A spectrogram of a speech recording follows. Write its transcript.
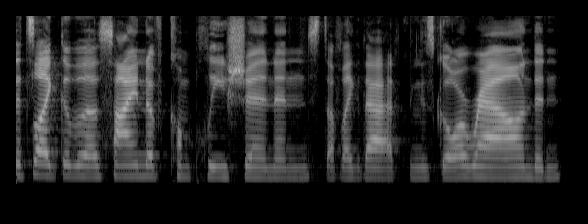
it's like the sign of completion and stuff like that. Things go around and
